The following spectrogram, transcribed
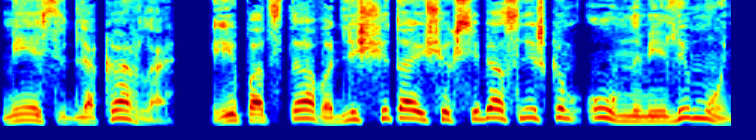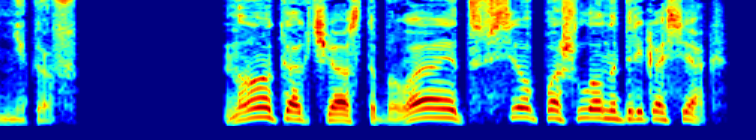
Месть для Карла и подстава для считающих себя слишком умными лимонников. Но, как часто бывает, все пошло наперекосяк.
